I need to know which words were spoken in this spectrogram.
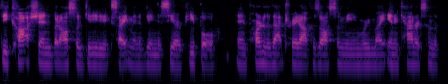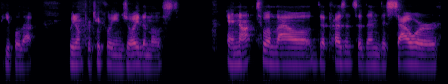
the caution, but also getting the excitement of getting to see our people. And part of that trade off is also meaning we might encounter some of the people that we don't particularly enjoy the most. And not to allow the presence of them to sour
